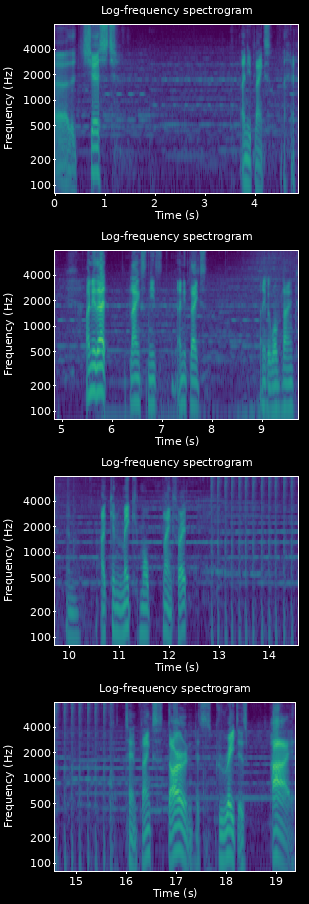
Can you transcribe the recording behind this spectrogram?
Uh, the chest. I need planks. I need that. Planks needs. I need planks. I need one plank, and I can make more planks, right? 10 planks. Darn, it's great as pie.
